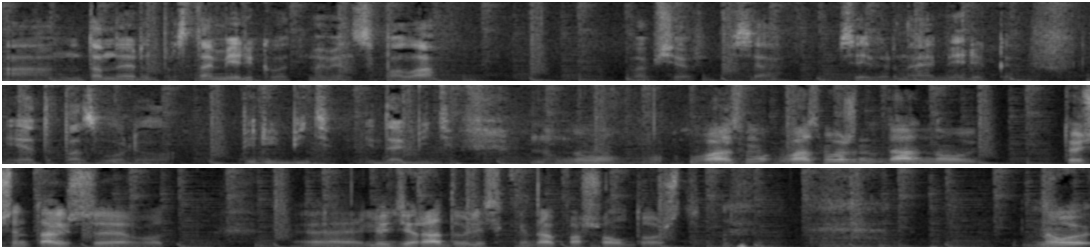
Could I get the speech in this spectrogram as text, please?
А, ну, там, наверное, просто Америка в этот момент спала, вообще вся Северная Америка, и это позволило перебить и добить. Ну, ну возможно, возможно, да, но точно так же вот Э, люди радовались, когда пошел дождь. Ну,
